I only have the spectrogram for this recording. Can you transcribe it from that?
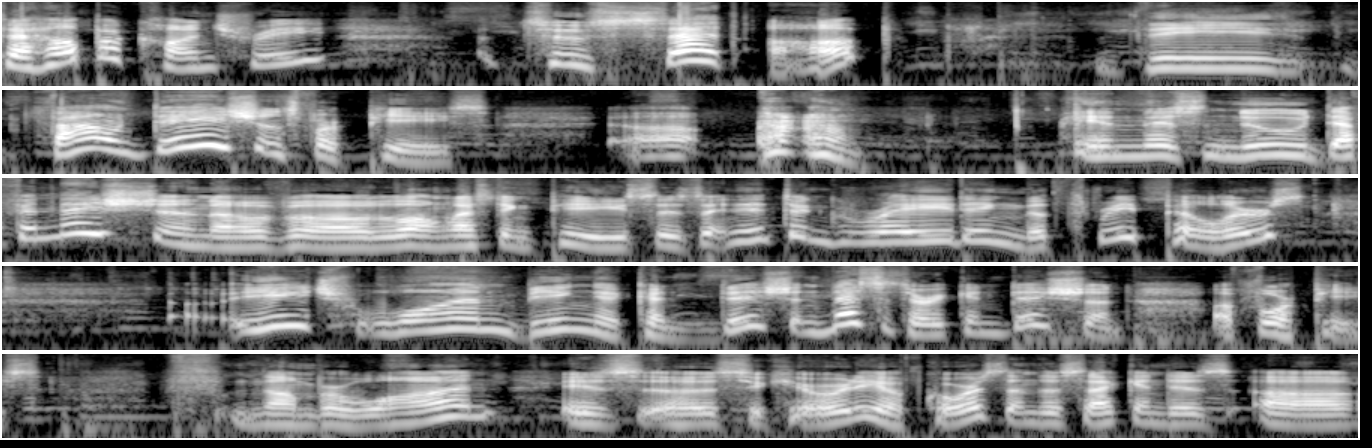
to help a country to set up the foundations for peace? Uh, in this new definition of uh, long-lasting peace is integrating the three pillars each one being a condition, necessary condition for peace. Number one is uh, security, of course, and the second is uh,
